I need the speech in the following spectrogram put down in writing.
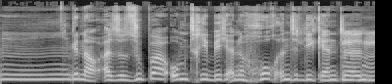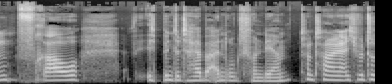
Mm, genau, also super umtriebig, eine hochintelligente mhm. Frau. Ich bin total beeindruckt von der. Total, ja. Ich würde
